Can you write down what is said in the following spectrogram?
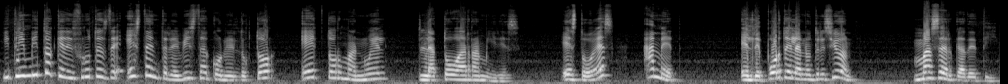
y te invito a que disfrutes de esta entrevista con el doctor Héctor Manuel Tlatoa Ramírez. Esto es AMED, el deporte y la nutrición, más cerca de ti.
